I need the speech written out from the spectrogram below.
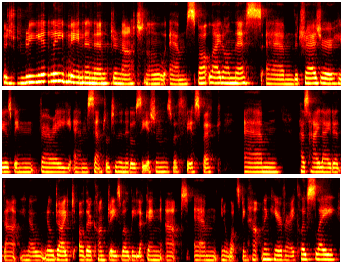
there's really been an international um, spotlight on this. Um, the treasurer, who has been very um, central to the negotiations with Facebook, um, has highlighted that you know no doubt other countries will be looking at um, you know what's been happening here very closely.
